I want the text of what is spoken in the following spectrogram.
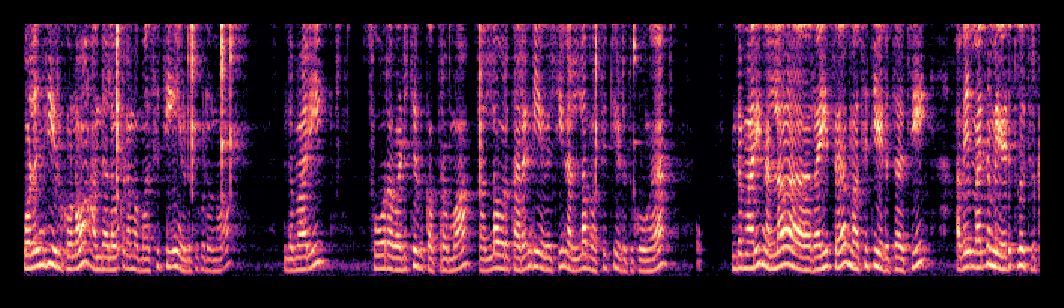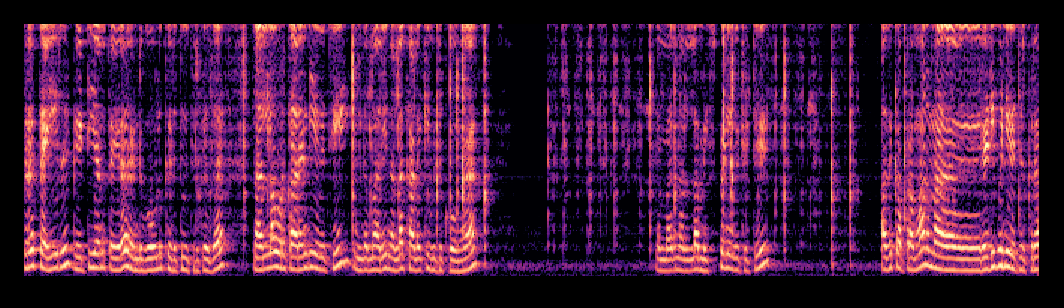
குழஞ்சி இருக்கணும். அந்த அளவுக்கு நம்ம மசிச்சியும் எடுத்துக்கிடணும். இந்த மாதிரி சோறை வடித்ததுக்கப்புறமா நல்லா ஒரு கரண்டியை வச்சு நல்லா மசித்து எடுத்துக்கோங்க. இந்த மாதிரி நல்லா ரைஸை மசித்து எடுத்தாச்சு. அதே மாதிரி நம்ம எடுத்து வச்சுருக்கிற தயிர் கெட்டியான தயிரை ரெண்டு பவுலுக்கு எடுத்து வச்சுருக்கிறத நல்லா ஒரு கரண்டியை வச்சு இந்த மாதிரி நல்லா கலக்கி விட்டுக்கோங்க. இந்த மாதிரி நல்லா மிக்ஸ் பண்ணி விட்டுட்டு அதுக்கப்புறமா நம்ம ரெடி பண்ணி வச்சுருக்கிற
